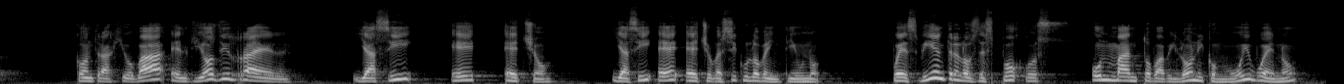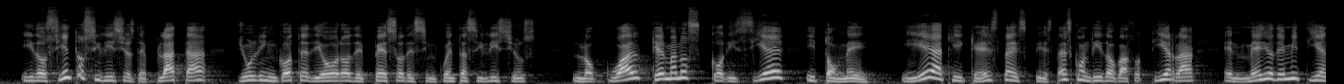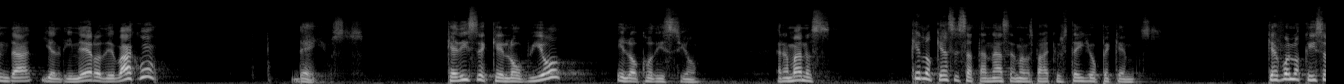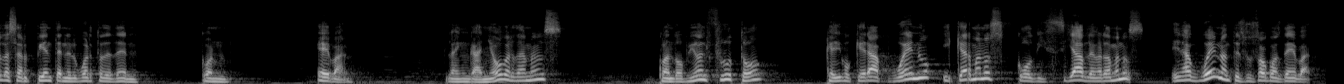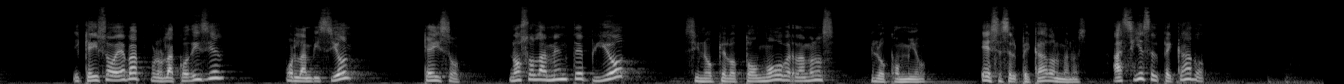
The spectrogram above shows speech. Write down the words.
contra Jehová, el Dios de Israel. Y así he hecho, y así he hecho, versículo 21. Pues vi entre los despojos un manto babilónico muy bueno, y doscientos cilicios de plata, y un lingote de oro de peso de cincuenta cilicios, lo cual, que hermanos, codicié y tomé. Y he aquí que está, está escondido bajo tierra en medio de mi tienda, y el dinero debajo de ellos que dice que lo vio y lo codició. Hermanos, ¿qué es lo que hace Satanás, hermanos, para que usted y yo pequemos? ¿Qué fue lo que hizo la serpiente en el huerto de Edén con Eva? La engañó, ¿verdad, hermanos? Cuando vio el fruto, que dijo que era bueno y que, hermanos, codiciable, ¿verdad, hermanos? Era bueno ante sus ojos de Eva. ¿Y qué hizo Eva por la codicia? ¿Por la ambición? ¿Qué hizo? No solamente vio sino que lo tomó, ¿verdad, hermanos? Y lo comió. Ese es el pecado, hermanos. Así es el pecado.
